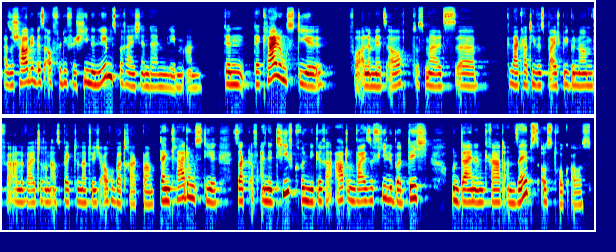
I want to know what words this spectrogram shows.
Also, schau dir das auch für die verschiedenen Lebensbereiche in deinem Leben an. Denn der Kleidungsstil, vor allem jetzt auch, das mal als, äh, plakatives Beispiel genommen, für alle weiteren Aspekte natürlich auch übertragbar. Dein Kleidungsstil sagt auf eine tiefgründigere Art und Weise viel über dich und deinen Grad an Selbstausdruck aus.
